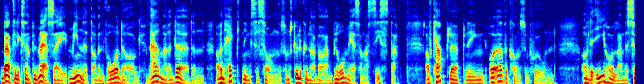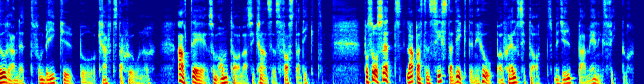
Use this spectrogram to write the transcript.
bär till exempel med sig minnet av en vårdag närmare döden, av en häckningssäsong som skulle kunna vara blåmesarnas sista, av kapplöpning och överkonsumtion, av det ihållande surrandet från bikupor och kraftstationer. Allt det som omtalas i Kransens första dikt. På så sätt lappas den sista dikten ihop av självcitat med djupa meningsfickor.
